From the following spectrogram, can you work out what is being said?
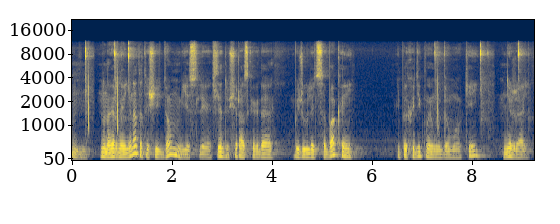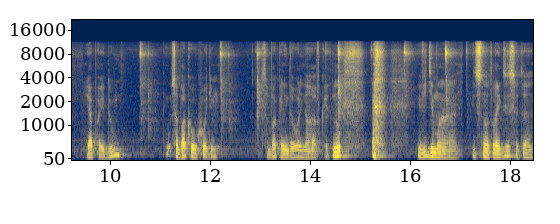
угу. Ну, наверное, не надо тащить дом, если в следующий раз, когда будешь гулять с собакой, не подходи к моему дому, окей? Мне жаль. Я пойду. Собака уходим. Собака недовольно гавкает. Ну, видимо, it's not like this, это,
